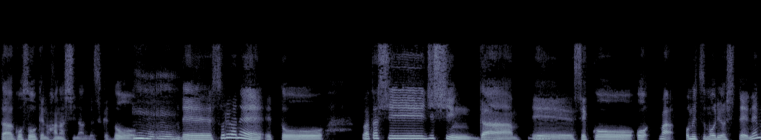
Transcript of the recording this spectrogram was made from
たご宗家の話なんですけど、で、それはね、えっと、私自身が、えー、施工を、まあ、お見積もりをして、年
